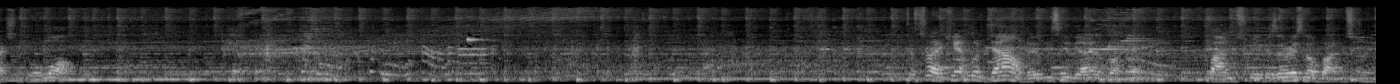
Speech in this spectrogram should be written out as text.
crashed into a wall. That's right, I can't look down. It doesn't say the items on the bottom screen because there is no bottom screen.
